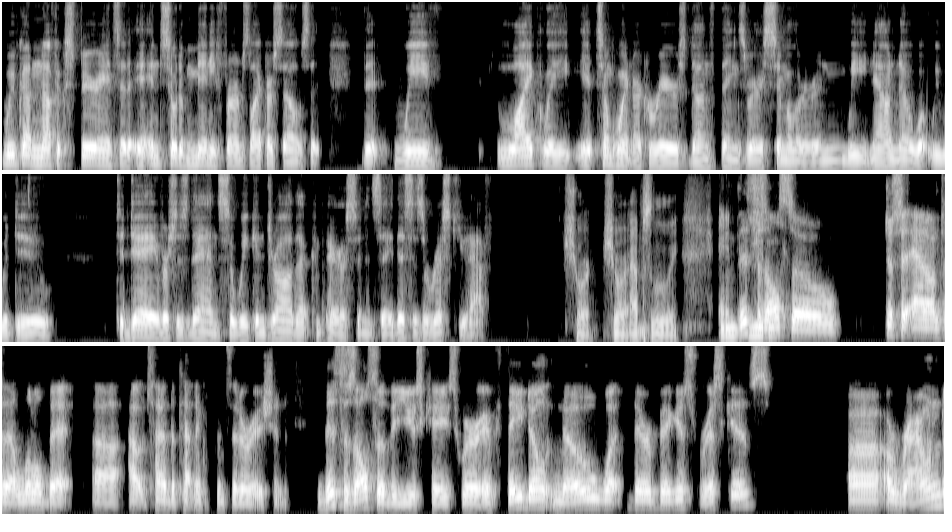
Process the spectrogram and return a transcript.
we've got enough experience at, in sort of many firms like ourselves that that we've likely at some point in our careers done things very similar, and we now know what we would do today versus then, so we can draw that comparison and say this is a risk you have. Sure, sure, absolutely. And this you, is also just to add on to that a little bit uh, outside of the technical consideration this is also the use case where if they don't know what their biggest risk is uh, around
